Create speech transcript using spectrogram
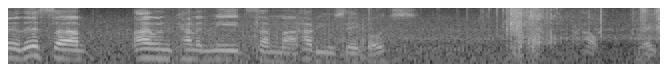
So this um, island kind of needs some, uh, how do you say, boats? Oh, right. Is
